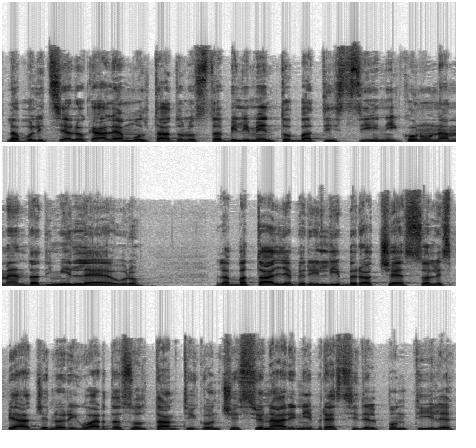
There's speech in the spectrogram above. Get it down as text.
la polizia locale ha multato lo stabilimento Battistini con un'ammenda di 1000 euro. La battaglia per il libero accesso alle spiagge non riguarda soltanto i concessionari nei pressi del pontile.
